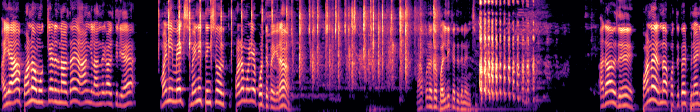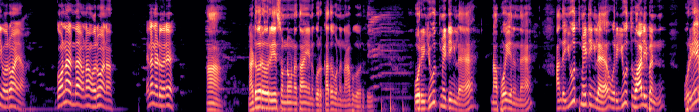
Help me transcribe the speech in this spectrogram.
ஐயா பணம் முக்கியன்றதுனால தான் ஆங்கிலம் அந்த காலத்திலேயே மணி மேக்ஸ் மெனி திங்ஸ்னு ஒரு பழமொழியாக போட்டு போய்க்கிறேன். நான் கூட ஏதோ பள்ளி கத்துதுன்னு நினச்சேன். அதாவது பணம் இருந்தால் பத்து பேர் பின்னாடி வருவாயா? குணம் இருந்தால் எவனா வருவானா? என்ன நடுவரே? ஆ நடுவர் அவரே சொன்னோன்னே தான் எனக்கு ஒரு கதை ஒன்று ஞாபகம் வருது. ஒரு யூத் மீட்டிங்கில் நான் போயிருந்தேன். அந்த யூத் மீட்டிங்கில் ஒரு யூத் வாலிபன் ஒரே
